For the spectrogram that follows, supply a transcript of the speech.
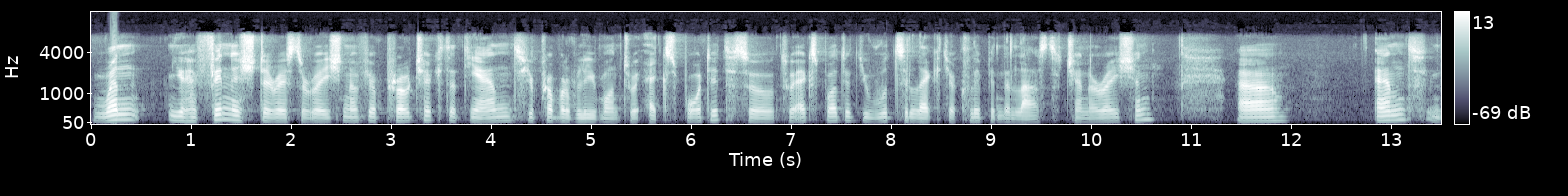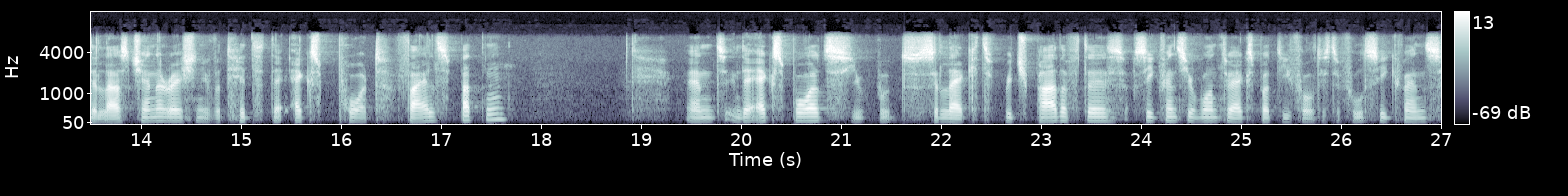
When you have finished the restoration of your project at the end, you probably want to export it. So to export it, you would select your clip in the last generation. Uh, and in the last generation, you would hit the export files button and in the export, you would select which part of the sequence you want to export. Default is the full sequence.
